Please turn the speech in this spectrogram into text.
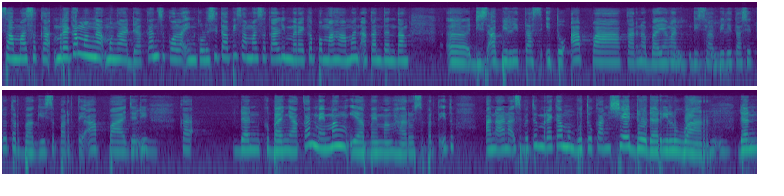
sama sekali mereka menga- mengadakan sekolah inklusi tapi sama sekali mereka pemahaman akan tentang eh, disabilitas itu apa karena bayangan disabilitas itu terbagi seperti apa. Jadi ka- dan kebanyakan memang ya memang harus seperti itu. Anak-anak seperti itu mereka membutuhkan shadow dari luar. Dan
